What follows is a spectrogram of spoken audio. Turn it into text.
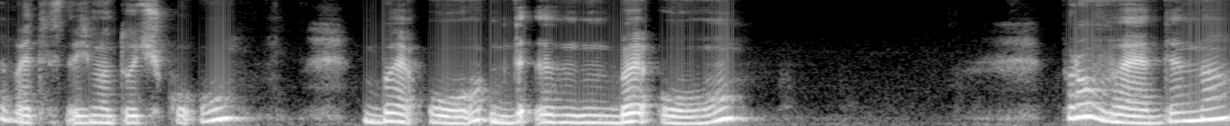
Давайте візьмемо точку О, БО, БО проведена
